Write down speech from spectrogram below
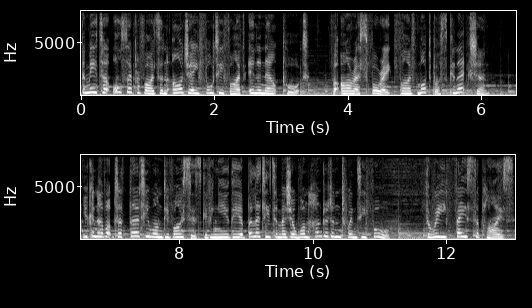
The meter also provides an RJ45 in and out port for RS485 Modbus connection. You can have up to 31 devices giving you the ability to measure 124 three-phase supplies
